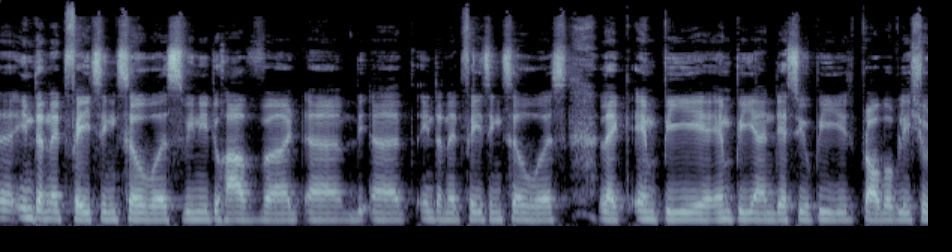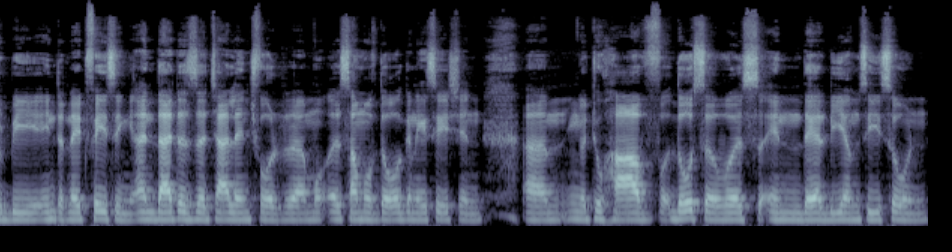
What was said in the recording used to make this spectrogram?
uh, internet-facing servers. We need to have uh, uh, the uh, internet-facing servers like MP, MP, and SUP probably should be internet-facing, and that is a challenge for uh, uh, some of the organization um, to have those servers in their DMZ zone.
